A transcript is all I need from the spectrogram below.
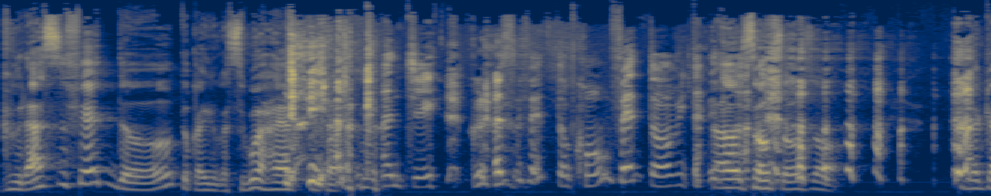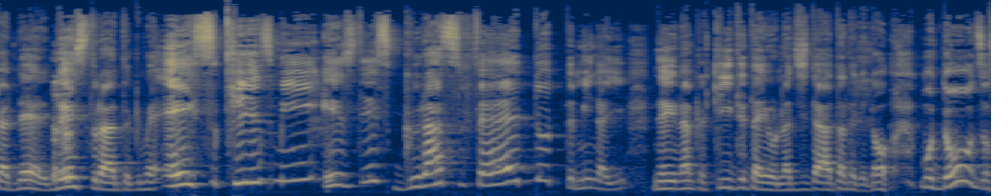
グラスフェッドとかいうのがすごい流行ってた。感じ。グラスフェットコーンフェットみたいな。あそうそうそうなんかねレストランの時も「Excuse me is this grass fed?」ってみんなねなんか聞いてたような時代あったんだけどもうどうぞ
